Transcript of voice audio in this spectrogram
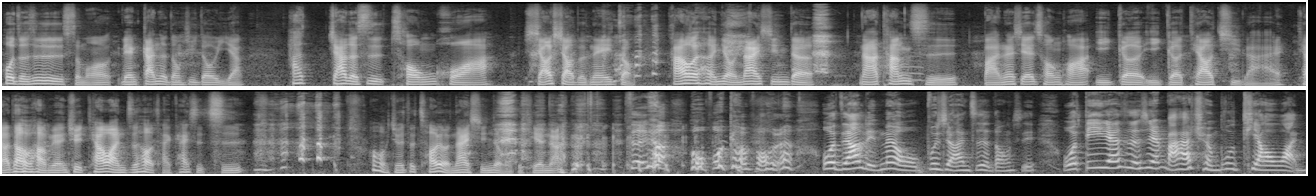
或者是什么连干的东西都一样，它加的是葱花，小小的那一种，它会很有耐心的拿汤匙把那些葱花一个一个挑起来，挑到旁边去，挑完之后才开始吃。哦，我觉得超有耐心的，我的天哪！这个我不可否认，我只要里面有我不喜欢吃的东西，我第一件事先把它全部挑完，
